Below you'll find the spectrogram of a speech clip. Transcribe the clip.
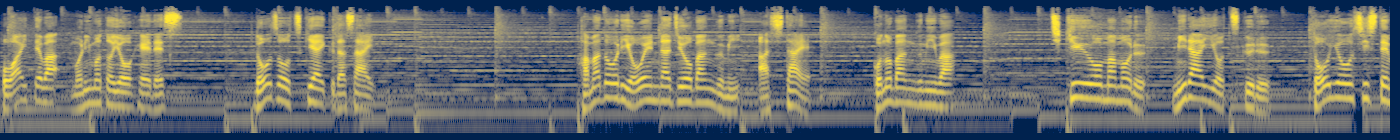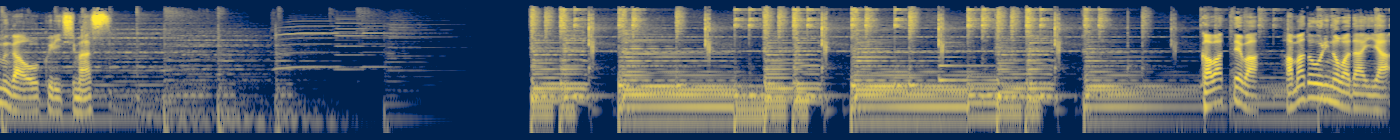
お相手は森本洋平です。どうぞお付き合いください。浜通り応援ラジオ番組明日へ。この番組は地球を守る未来をつくる東洋システムがお送りします。代わっては浜通りの話題や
